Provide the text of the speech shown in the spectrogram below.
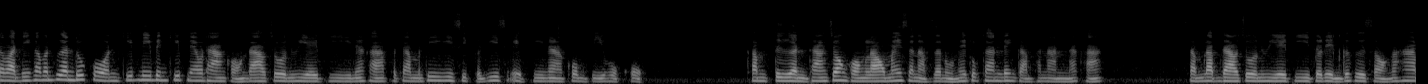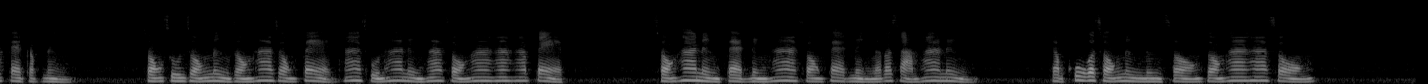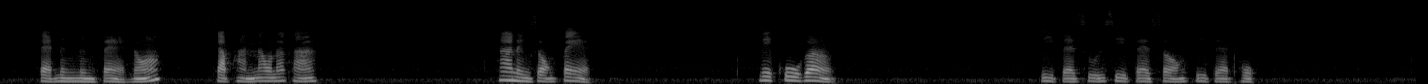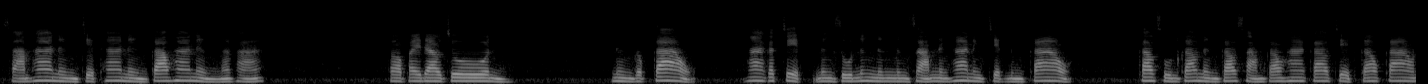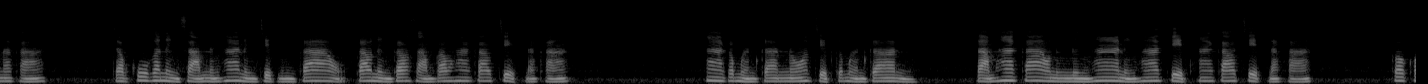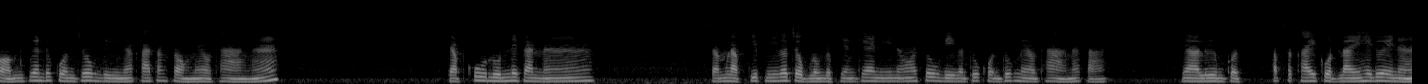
สวัสดีค่ะเพื่อนๆทุกคน คลิปนี้เป็นคลิปแนวทางของดาวโจน VIP นะคะ ประจำวันที่ 20 กับ 21 มีนาคมปี 66 คำเตือนทางช่องของเราไม่สนับสนุนให้ทุกท่านเล่นการพนันนะคะสำหรับดาวโจน VIP ตัวเด่นก็คือ 2 กับ 58 กับ 1 2021 2528 5051 525 558 251 815 281 แล้วก็ 351 จับคู่ก็ 2112 2552 ดหนึ่งหนึ่งแปดเนาะจับหันเอานะคะห้าหนึ่งสองแปดเลขคู่ก็สี่แปดศูนย์สี่แปดสองสี่แปดหกสามห้าหนึ่งเจ็ดห้าหนึ่งเก้าห้าหนึ่งนะคะ ต่อไปดาวโจนหนึ่งกับเก้าห้ากับเจ็ดหนึ่งศูนย์หนึ่งหนึ่งหนึ่งสามหนึ่งห้าหนึ่งเจ็ดหนึ่งเก้าเก้าศูนย์เก้าหนึ่งเก้าสามเก้าห้าเก้าเจ็ดเก้าเก้านะคะ จับคู่ก็หนึ่งสามหนึ่งห้าหนึ่งเจ็ดหนึ่งเก้าเก้าหนึ่งเก้าสามเก้าห้าเก้าเจ็ดนะคะห้าก็เหมือนกันเนาะเจ็ดก็เหมือนกันสามห้าเก้าหนึ่งหนึ่งห้าหนึ่งห้าเจ็ดห้าเก้าเจ็ดนะคะ ก็ขอเพื่อนทุกคนโชคดีนะคะ ทั้งสองแนวทางนะ จับคู่ลุ้นด้วยกันนะสำหรับคลิปนี้ก็จบลงแต่เพียงแค่นี้เนาะโชคดีกันทุกคนทุกแนวทางนะคะ อย่าลืมกด subscribe กดไลค์ให้ด้วยนะ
